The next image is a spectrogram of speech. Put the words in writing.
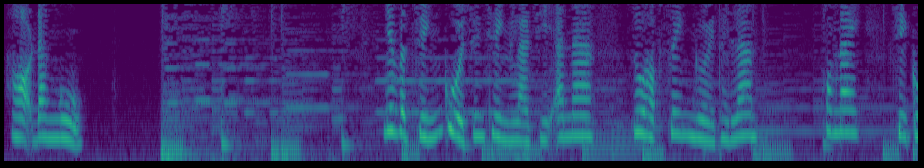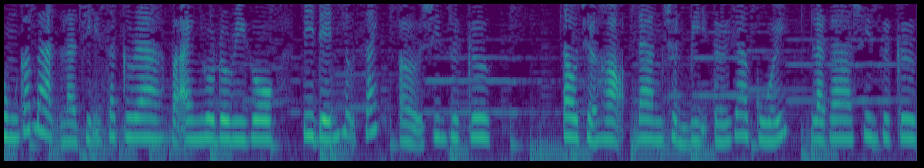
Họ đang ngủ. Nhân vật chính của chương trình là chị Anna, du học sinh người Thái Lan. Hôm nay, chị cùng các bạn là chị Sakura và anh Rodrigo đi đến hiệu sách ở Shinjuku. Tàu chở họ đang chuẩn bị tới ga cuối là ga Shinjuku.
